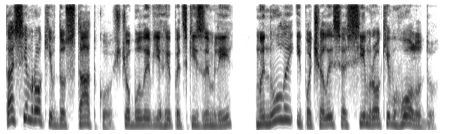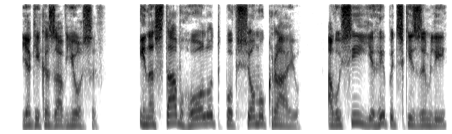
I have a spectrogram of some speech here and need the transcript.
Та сім років достатку, що були в єгипетській землі, минули і почалися сім років голоду, як і казав Йосиф. І настав голод по всьому краю, а в усій єгипетській землі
